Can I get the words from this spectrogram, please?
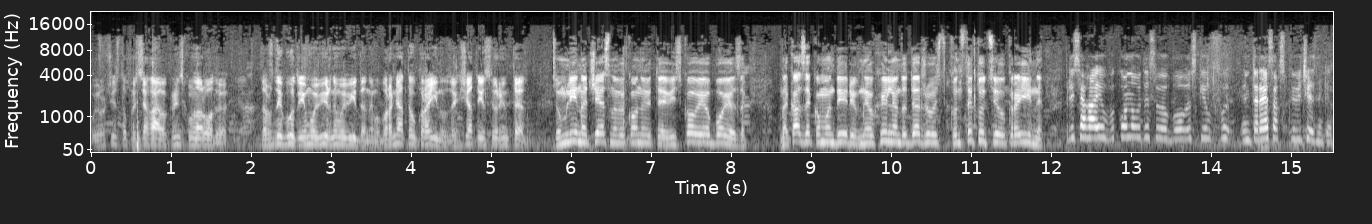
Урочисто присягаю українському народу завжди бути йому вірним і відданим, обороняти Україну, захищати її суверенітет. Сумлінно, чесно виконуєте військовий обов'язок, накази командирів, неухильно додержуватись Конституції України. Присягаю виконувати свої обов'язки в інтересах співвітчизників.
